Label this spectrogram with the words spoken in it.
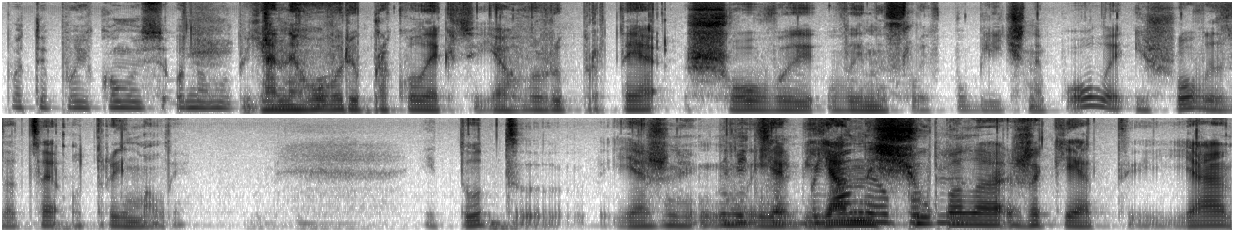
по типу якомусь одному підчаку. Я не говорю про колекцію, я говорю про те, що ви винесли в публічне поле і що ви за це отримали. І тут е, я ж ну, я, я, я не щупала жакет. Я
